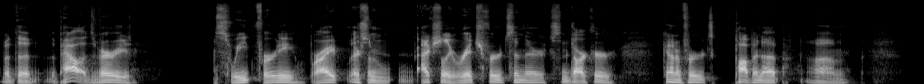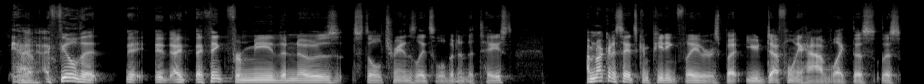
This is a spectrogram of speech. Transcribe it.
but the the palate's very sweet, fruity, bright. There's some actually rich fruits in there, some darker kind of fruits popping up. Um, Yeah, I I feel that it, it, I, I think for me the nose still translates a little bit into taste. I'm not going to say it's competing flavors, but you definitely have like this this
